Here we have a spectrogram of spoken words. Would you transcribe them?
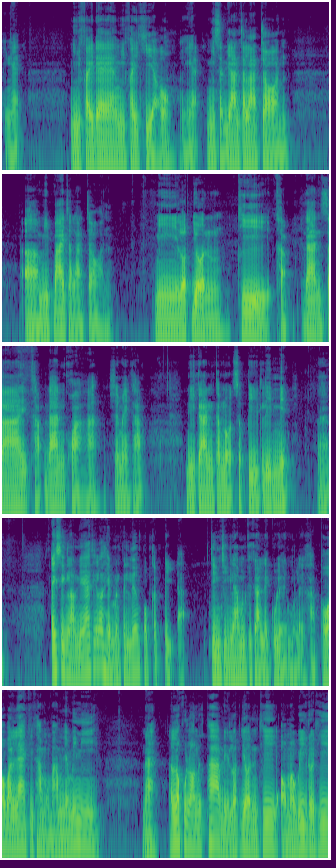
อย่างเงี้ยมีไฟแดง มีไฟเขียวอย่างเงี้ยมีสัญญาณจราจรมีป้ายจราจร มีรถยนต์ที่ขับด้านซ้าย ขับด้านขวาใช่ไหมครับ มีการกำหนด speed limit นะครับไอ้สิ่งเหล่านี้ที่เราเห็นมันเป็นเรื่องปกติอะจริง ๆ แล้วมันคือการ regulate หมดเลยครับ เพราะว่าวันแรกที่ทำออกมามันยังไม่มี นะแล้วเราคุณลองนึกภาพดิรถยนต์ที่ออกมาวิ่งโดยที่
